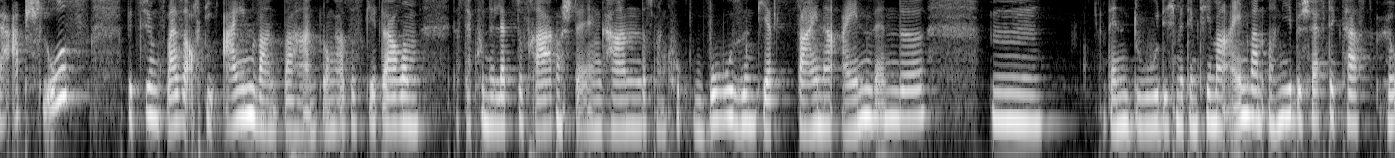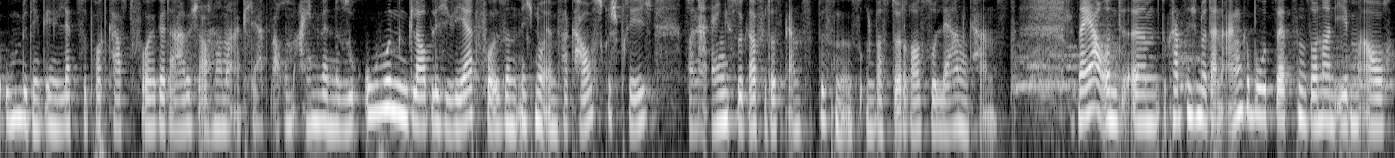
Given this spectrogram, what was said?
der Abschluss beziehungsweise auch die Einwandbehandlung. Also es geht darum, dass der Kunde letzte Fragen stellen kann, dass man guckt, wo sind jetzt seine Einwände. Hm wenn du dich mit dem Thema Einwand noch nie beschäftigt hast, hör unbedingt in die letzte Podcast-Folge. Da habe ich auch nochmal erklärt, warum Einwände so unglaublich wertvoll sind, nicht nur im Verkaufsgespräch, sondern eigentlich sogar für das ganze Business und was du daraus so lernen kannst. Naja, und ähm, du kannst nicht nur dein Angebot setzen, sondern eben auch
